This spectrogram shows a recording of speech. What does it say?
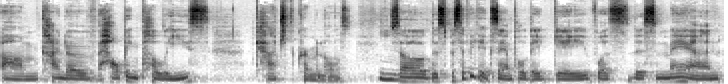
um, kind of helping police catch the criminals. So the specific example they gave was this man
